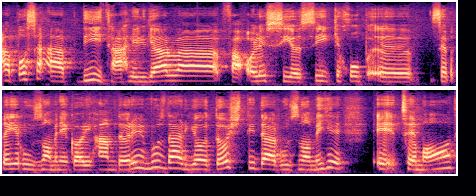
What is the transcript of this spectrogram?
عباس عبدی تحلیلگر و فعال سیاسی که خب سبقه روزنامه نگاری هم داره امروز در یادداشتی در روزنامه اعتماد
